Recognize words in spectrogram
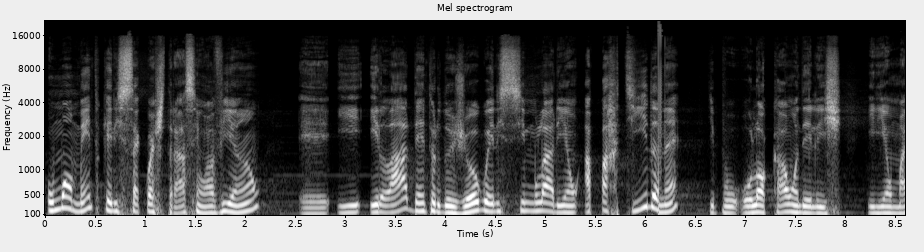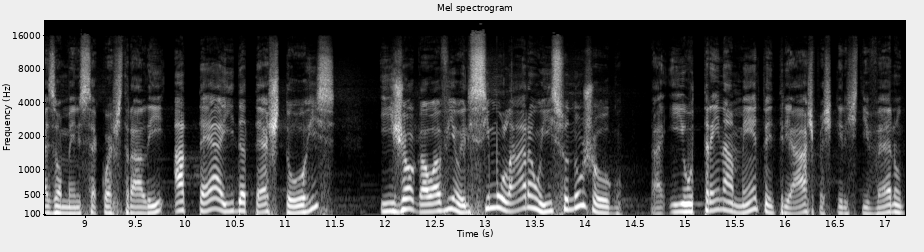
o momento que eles sequestrassem o um avião e, e, e, lá dentro do jogo eles simulariam a partida, né? Tipo, o local onde eles iriam mais ou menos sequestrar ali, até a ida até as torres e jogar o avião. Eles simularam isso no jogo. Tá? E o treinamento, entre aspas, que eles tiveram,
